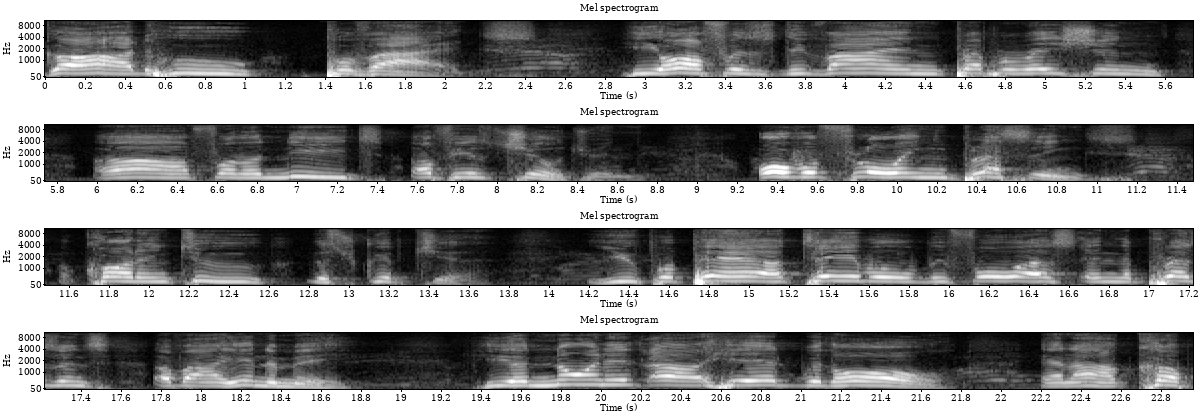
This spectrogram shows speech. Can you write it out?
God who provides. He offers divine preparation uh, for the needs of his children, overflowing blessings according to the scripture. You prepare a table before us in the presence of our enemy. He anointed our head with oil, and our cup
